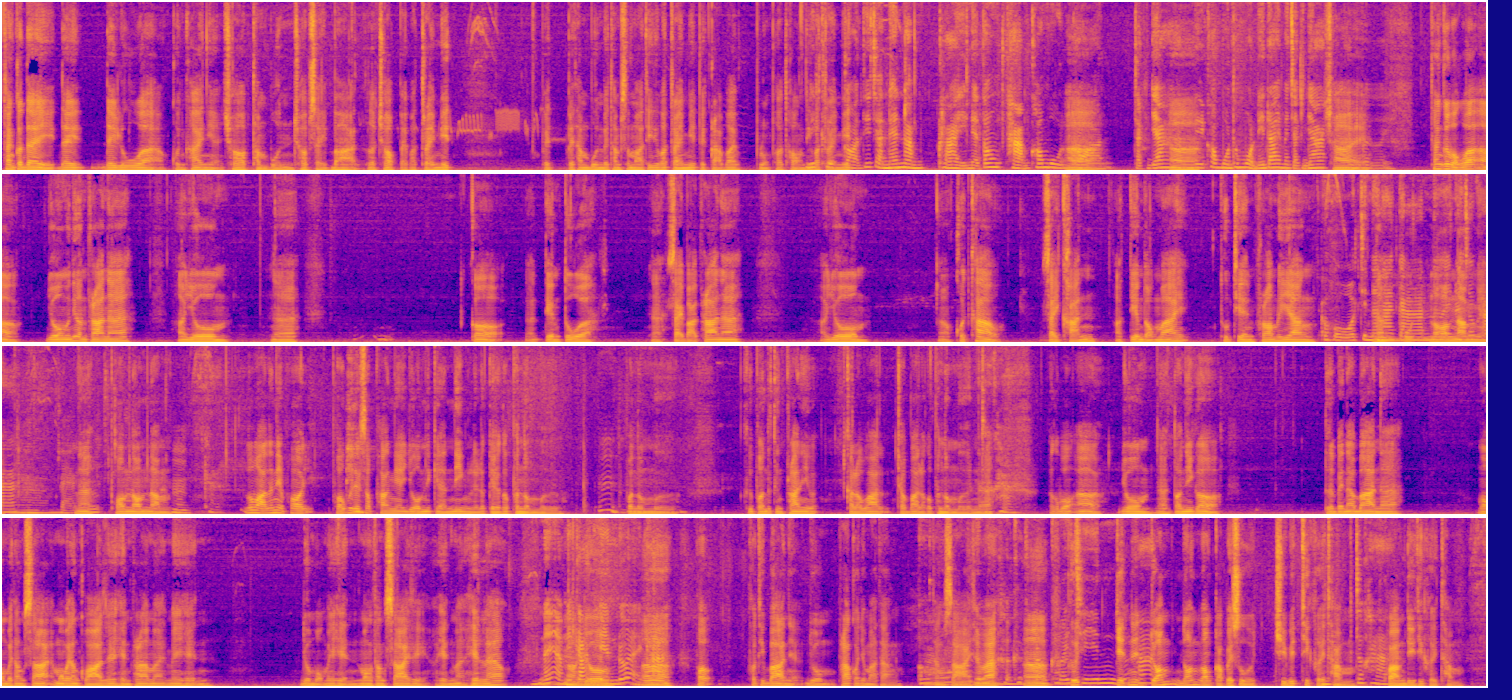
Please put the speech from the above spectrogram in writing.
ท่านก็ได้ได้ได้รู้ว่าคนไข้เนี่ย ชอบทำบุญ ชอบใส่บาตรแล้วชอบไปวัดไตรมิตรไปไปทำบุญไปทำสมาธิที่วัดไตรมิตรไปกราบไหว้หลวงพ่อทองที่นี่วัดไตคืรอมิตรก่อนที่จะแนะนำใครเนี่ยต้องถามข้อมูลก่อน จากญาติอ่านี่นี่ข้อมูลทั้งหมดนี่ได้มาจากญาติใช่ทั้งนั้นเลยท่านก็บอกว่าอ้าวโยมวันนี้วันพระนะอ้าวโยมนะก็เตรียมตัวนะใส่บาตรพระนะอ้าวโยมอ้าวคดข้าว ใส่ขันอ้าวเตรียมดอกไม้ทูบเทียนพร้อมหรือยัง โอ้โห จินตนาการเลยน้อมนะนำเจ้าไงค่ะนะพร้อมน้อมนำค่ะระหว่างนั้นเนี่ยพอ พอไปได้สักพักเนี่ยโยมนี่แกนิ่งเลยแล้วแกก็พนมมืออืมพนมมือ คือพอนึกถึงพระนี่คารวะชาวบ้านแล้วก็พนมมือนะเจ้าค่ะแล้วก็บอกอ้าวโยมนะตอนนี้ก็เดินไปหน้าบ้านนะ มองไปทางซ้าย มองไปทางขวาสิเห็นพระไหมไม่เห็น โยมบอกไม่เห็น มองทางซ้ายสิเห็นไหมเห็นแล้วแน่มีการอะโยมเห็นด้วยอ่าค่ะเพราะเพราะที่บ้านเนี่ย โยมพระก็จะมาทางโอ้ ทางซ้ายใช่ไหมคือคืออ่าความเคยคือชินจิตเนี่ยเจ้าย้อค่ะมน้อมน้อมกลับไปสู่ชีวิตที่เคยทำเจ้าค่ะความดีที่เคยท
